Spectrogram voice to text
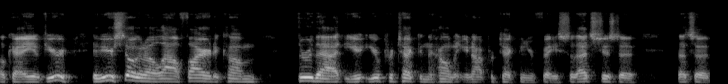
Okay. If you're, if you're still going to allow fire to come through that, you're, you're protecting the helmet. You're not protecting your face. So that's just a, that's a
